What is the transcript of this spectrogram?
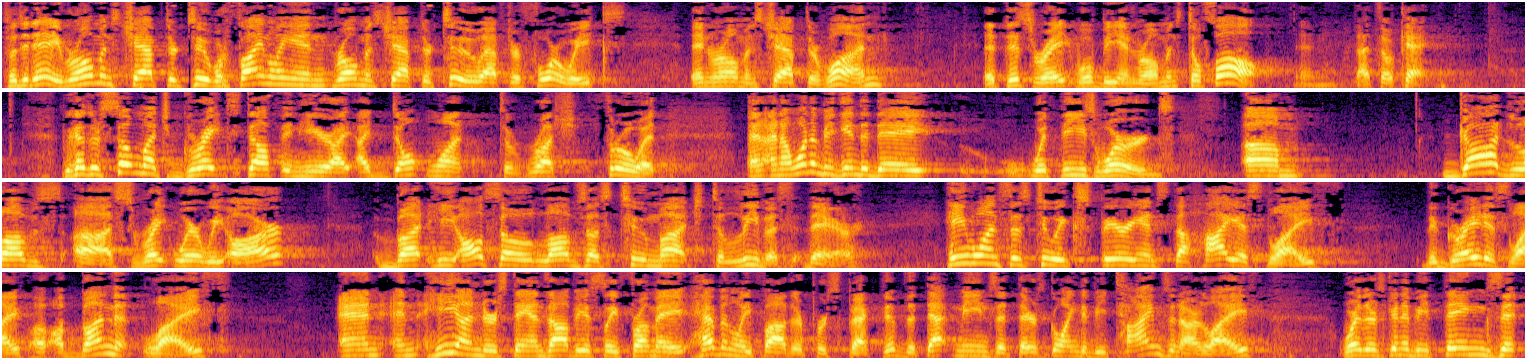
So today, Romans chapter 2. We're finally in Romans chapter 2 after four weeks in Romans chapter 1. At this rate, we'll be in Romans till fall. And that's okay. Because there's so much great stuff in here, I, I don't want to rush through it. And, and I want to begin today with these words. Um, God loves us right where we are, but He also loves us too much to leave us there. He wants us to experience the highest life, the greatest life, abundant life. And, and he understands, obviously, from a heavenly father perspective, that that means that there's going to be times in our life where there's going to be things that,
